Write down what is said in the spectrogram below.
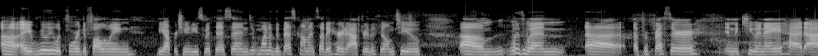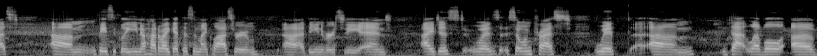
uh, I really look forward to following the opportunities with this. And one of the best comments that I heard after the film too um, was when uh, a professor in the Q and A had asked, um, basically, you know, how do I get this in my classroom uh, at the university? And I just was so impressed with um, that level of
